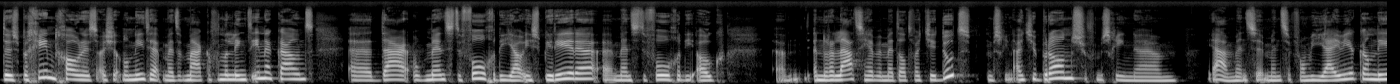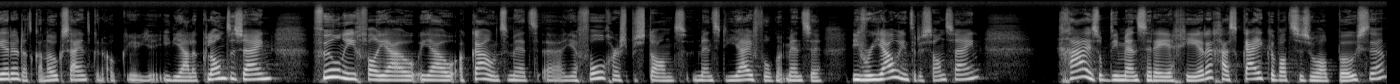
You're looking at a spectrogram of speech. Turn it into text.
dus begin gewoon eens, als je het nog niet hebt, met het maken van een LinkedIn-account. Uh, daar op mensen te volgen die jou inspireren. Uh, mensen te volgen die ook um, een relatie hebben met dat wat je doet. Misschien uit je branche of misschien um, ja, mensen, mensen van wie jij weer kan leren. Dat kan ook zijn. Het kunnen ook je ideale klanten zijn. Vul in ieder geval jouw, jouw account met uh, je volgersbestand. Mensen die jij volgt, met mensen die voor jou interessant zijn. Ga eens op die mensen reageren. Ga eens kijken wat ze zoal posten.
